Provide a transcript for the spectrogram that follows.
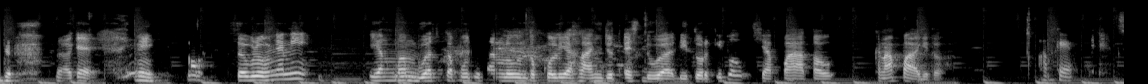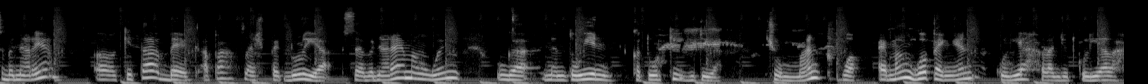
Oke okay. nih sebelumnya nih yang membuat keputusan lo untuk kuliah lanjut S2 di Turki itu siapa atau kenapa gitu? Oke, okay. sebenarnya uh, kita back apa flashback dulu ya. Sebenarnya emang gue nggak nentuin ke Turki gitu ya. Cuman wak, emang gue pengen kuliah lanjut kuliah lah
